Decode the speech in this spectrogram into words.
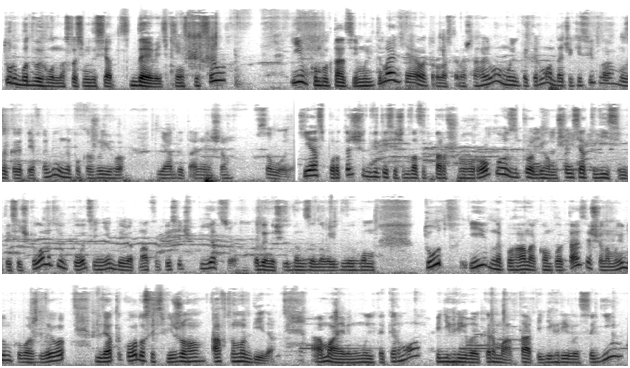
турбодвигун на 179 кінських сил. І в комплектації мультимедіа, електронна стеночна гальмо, мультикермо, датчики світла, закритий автомобіль. Не покажу його я детальніше в салоні. Kia Sportage 2021 року з пробігом 68 тисяч кілометрів по ціні 19 тисяч 500. 1,6 бензиновий двигун тут і непогана комплектація, що, на мою думку, важливо для такого досить свіжого автомобіля. А має він мультикермо, підігріви керма та підігріви сидінь.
